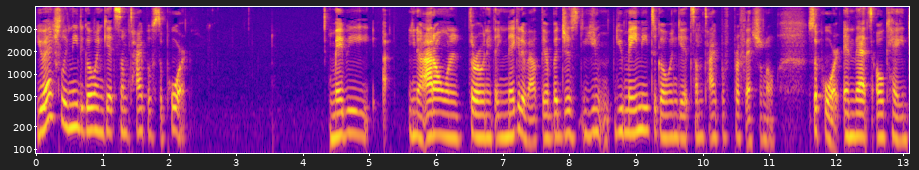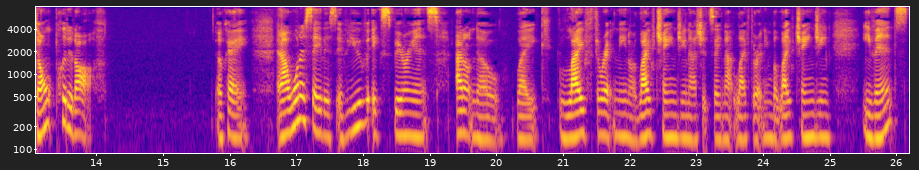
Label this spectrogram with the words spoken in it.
you actually need to go and get some type of support. Maybe you know, I don't want to throw anything negative out there, but just you you may need to go and get some type of professional support and that's okay. Don't put it off. Okay? And I want to say this, if you've experienced, I don't know, like life-threatening or life-changing, I should say not life-threatening, but life-changing events,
